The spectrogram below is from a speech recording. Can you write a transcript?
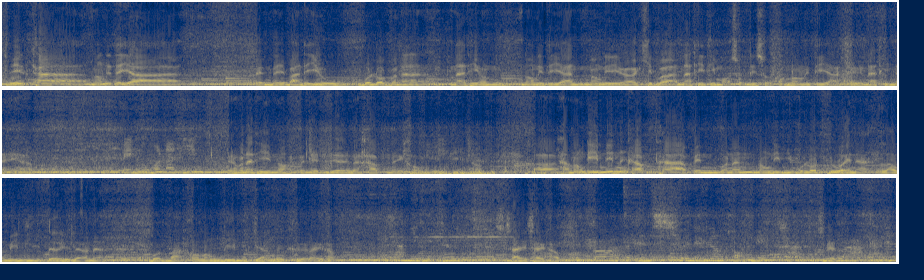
ทีนี้ถ้าน้องนิตยา เป็นพยาบาลที่อยู่บนรถวันนั้นน่ะหน้าที่ของน้องนิตยาน้องนิตยาคิดว่าหน้าที่ที่เหมาะสมที่สุดของน้องนิตยาคือหน้าที่ไหนครับ เป็นหัวหน้าทีม เป็นหัวหน้าทีมเนาะเป็นเลดเดอร์นะครับในของ EP เนาะเอ่อถามน้องดีมนิดนึงครับ ถ้าเป็นวันนั้นน้องดีมอยู่บนรถด้วยนะเรามีลีดเดอร์อยู่แล้วเนี่ยบทบาทของน้องดีมอีกอย่างหนึ่งคืออะไรครับ ถ้ามีลีดเดอร์อยู่แล้วใช่ใช่ครับ ก็จะเป็นช่วยในเรื่องของเน็ตค่ะช่วยว่าการให้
